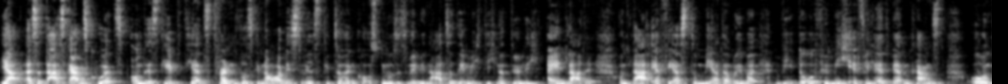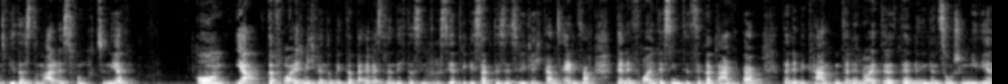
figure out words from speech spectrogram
Ja, also das ganz kurz. Und es gibt jetzt, wenn du es genauer wissen willst, gibt es auch ein kostenloses Webinar, zu dem ich dich natürlich einlade. Und da erfährst du mehr darüber, wie du für mich Affiliate werden kannst und wie das dann alles funktioniert. Und ja, da freue ich mich, wenn du mit dabei bist, wenn dich das interessiert. Wie gesagt, es ist wirklich ganz einfach. Deine Freunde sind dir sogar dankbar, deine Bekannten, deine Leute in den Social Media,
